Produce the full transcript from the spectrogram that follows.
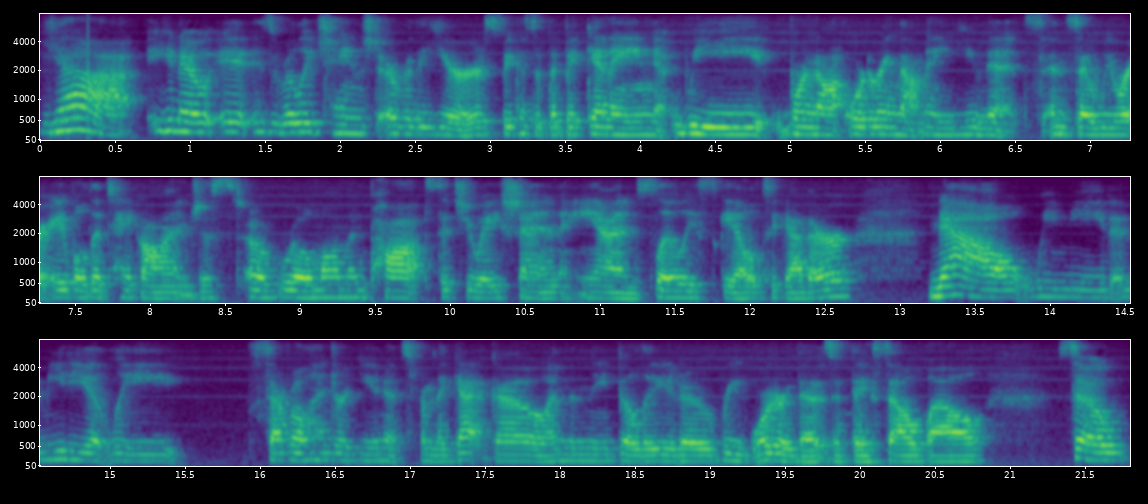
Yeah, you know, it has really changed over the years because at the beginning we were not ordering that many units. And so we were able to take on just a real mom and pop situation and slowly scale together. Now we need immediately several hundred units from the get go and then the ability to reorder those if they sell well. So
